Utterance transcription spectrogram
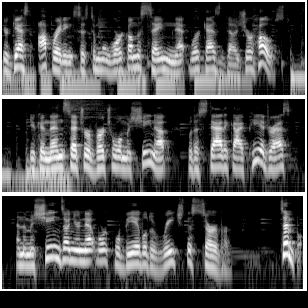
your guest operating system will work on the same network as does your host. You can then set your virtual machine up with a static IP address, and the machines on your network will be able to reach the server. Simple.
